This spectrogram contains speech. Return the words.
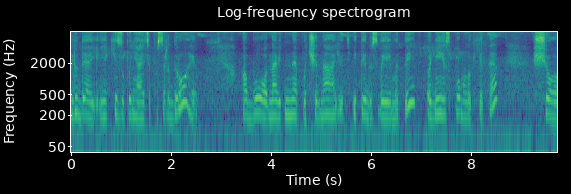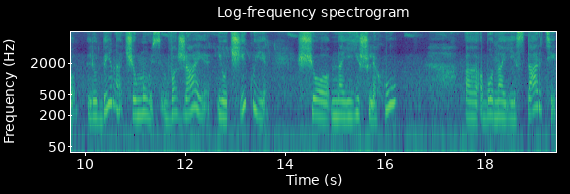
людей, які зупиняються посеред дороги, або навіть не починають іти до своєї мети, однією з помилок є те, що людина чомусь вважає і очікує, що на її шляху е, або на її старті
